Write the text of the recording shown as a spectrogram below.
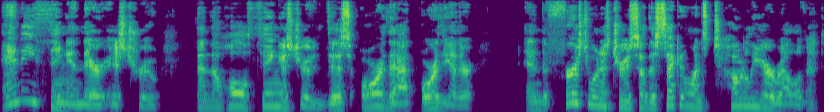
anything in there is true, then the whole thing is true, this or that or the other. And the first one is true, so the second one's totally irrelevant.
